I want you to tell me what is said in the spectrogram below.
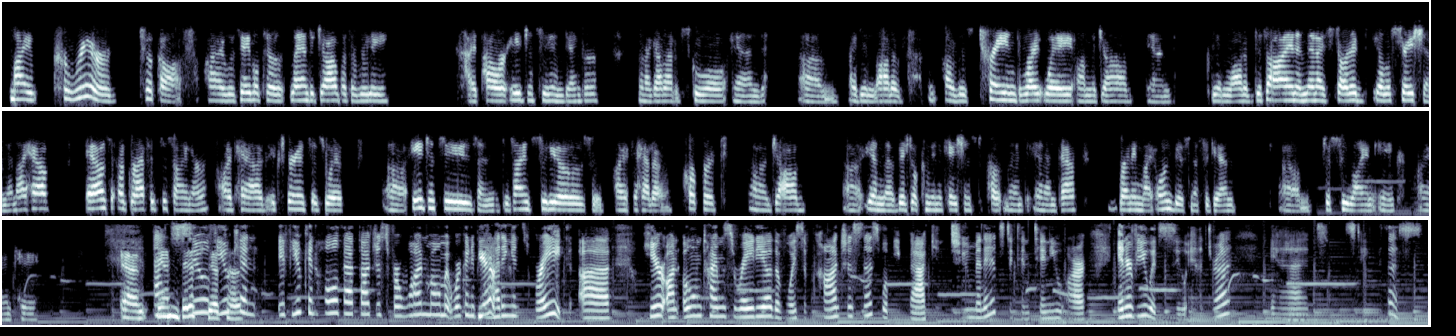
my career took off. I was able to land a job with a really high power agency in Denver when I got out of school and um, I did a lot of I was trained the right way on the job and did a lot of design and then I started illustration and I have as a graphic designer, I've had experiences with uh, agencies and design studios. I've had a corporate uh, job uh, in the visual communications department, and I'm back running my own business again, um, just Sue Lion Inc. INK. And, and in Sue, business, you can if you can hold that thought just for one moment, we're going to be yeah. heading into break. Uh, here on Om Times Radio, the voice of consciousness. We'll be back in two minutes to continue our interview with Sue Andra. And stay with us.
